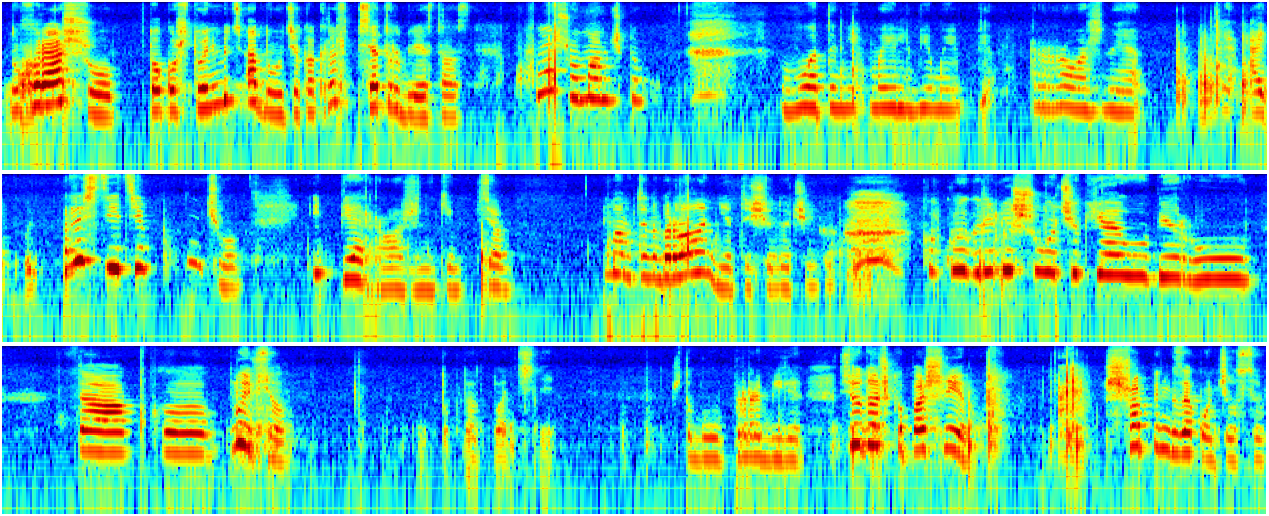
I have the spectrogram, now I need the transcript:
Ну хорошо, только что-нибудь одно. У тебя как раз 50 рублей осталось. Хорошо, мамочка. Вот они, мои любимые пирожные. Ай, ой, простите. Ничего. И пироженки. Все. Мам, ты набрала? Нет еще, доченька. Какой гребешочек, я его уберу. Так, э, ну и все. Только надо платье снять, чтобы его пробили. Все, дочка, пошли. Шопинг закончился.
